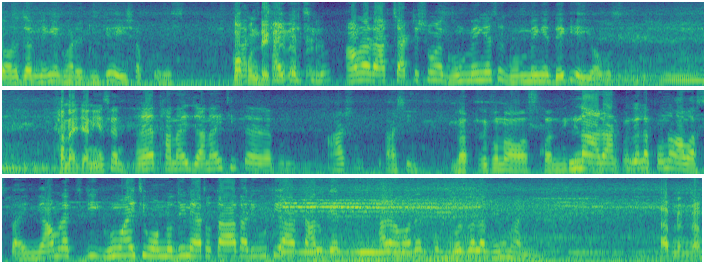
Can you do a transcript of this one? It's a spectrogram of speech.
দরজা ভেঙে ঘরে ঢুকে এইসব করেছে। কখন দেখলেন সাইকেল ছিল। আমরা রাত চারটের সময় ঘুম ভেঙেছে ঘুম ভেঙে দেখি এই অবস্থা। থানায় জানিয়েছেন? হ্যাঁ থানায় জানাইছি তার এখন আস। আসিনি রাত্রে কোনো আওয়াজ পাননি না রাত্রিবেলা কোনো আওয়াজ পাইনি। আমরা কি ঘুমাইছি অন্যদিন এত তাড়াতাড়ি উঠি আর কালকে আর আমাদের খুব ভোরবেলা ঘুম ভাঙি আপনার নাম?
